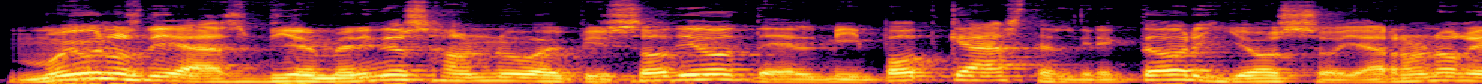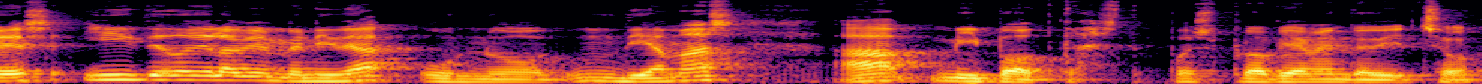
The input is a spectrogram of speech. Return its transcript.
Muy buenos días, bienvenidos a un nuevo episodio del Mi Podcast, el director. Yo soy Arno Nogués y te doy la bienvenida un, un día más a mi podcast, pues propiamente dicho.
